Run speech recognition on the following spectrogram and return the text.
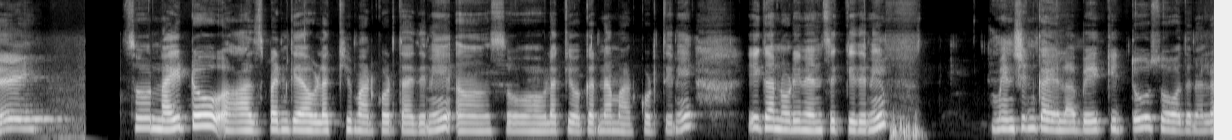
ಏಯ್! ಸೊ ನೈಟು ಹಸ್ಬೆಂಡ್ಗೆ ಅವಲಕ್ಕಿ ಮಾಡಿಕೊಡ್ತಾ ಇದ್ದೀನಿ. ಸೊ ಅವಲಕ್ಕಿ ಒಗ್ಗರಣೆ ಮಾಡಿಕೊಡ್ತೀನಿ. ಈಗ ನೋಡಿ ನೆನೆಸಿಕ್ಕಿದ್ದೀನಿ. ಮೆಣಸಿನ್ಕಾಯಿ ಎಲ್ಲ ಬೇಕಿತ್ತು ಸೊ ಅದನ್ನೆಲ್ಲ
